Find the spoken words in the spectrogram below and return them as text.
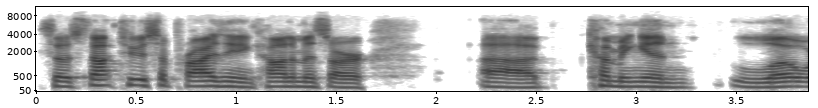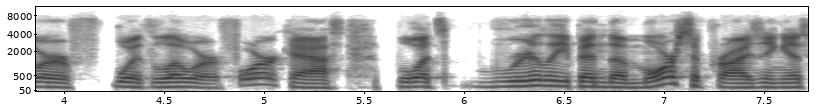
So it's not too surprising economists are uh, coming in lower with lower forecasts. But what's really been the more surprising is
